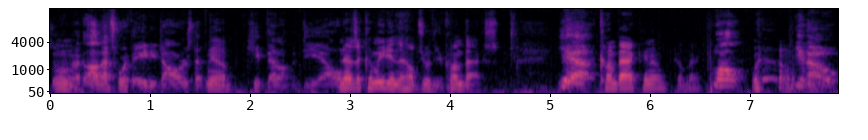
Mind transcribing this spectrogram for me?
So I'm Mm. like, oh, that's worth eighty dollars. That we Yeah. keep that on the DL. and as a comedian, that helps you with your comebacks. Yeah. Comeback, you know, comeback. Well, you know,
